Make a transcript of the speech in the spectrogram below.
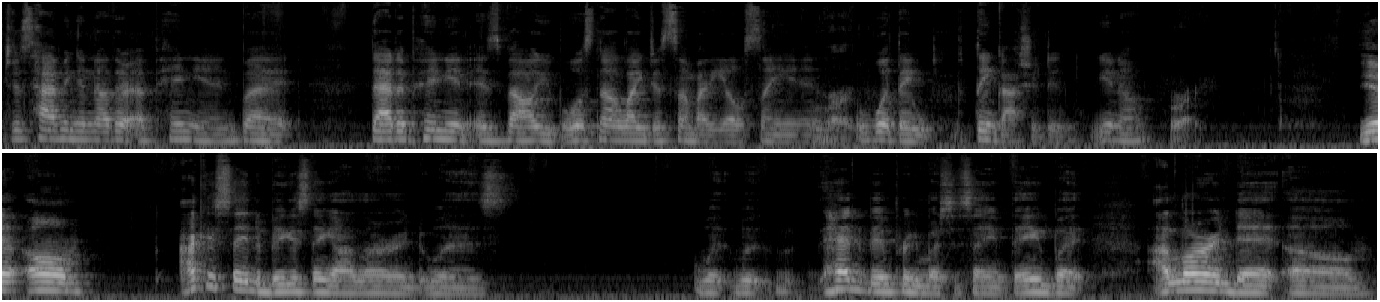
just having another opinion, but that opinion is valuable. It's not like just somebody else saying Right. what they think I should do, you know? Right. Yeah. Um, I could say the biggest thing I learned was what, what had to been pretty much the same thing, but I learned that um,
